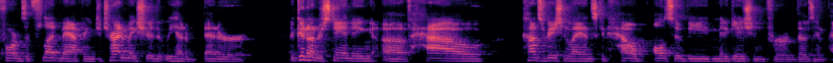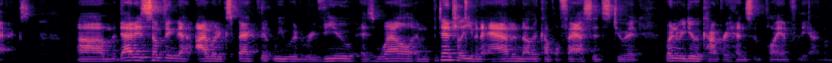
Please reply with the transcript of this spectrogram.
forms of flood mapping to try to make sure that we had a better, a good understanding of how conservation lands can help also be mitigation for those impacts. Um, that is something that I would expect that we would review as well and potentially even add another couple facets to it when we do a comprehensive plan for the island.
